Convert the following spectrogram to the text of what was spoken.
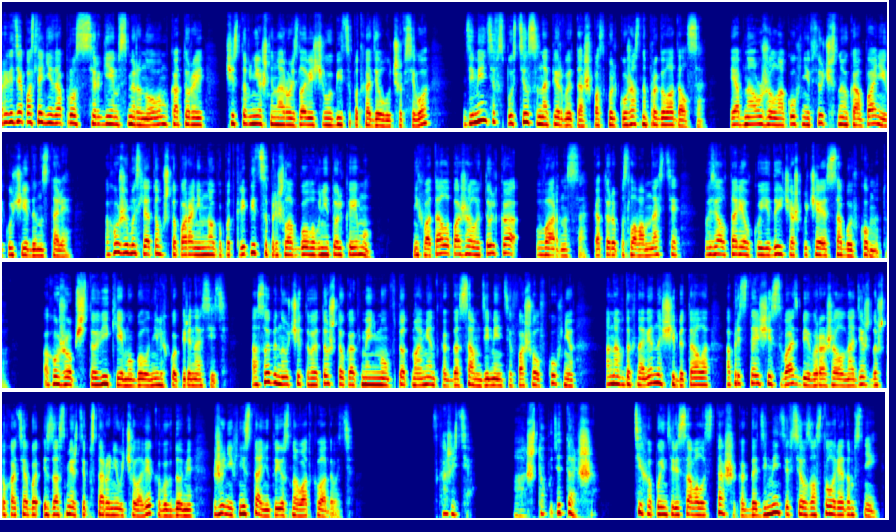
Проведя последний допрос с Сергеем Смирновым, который чисто внешне на роль зловещего убийцы подходил лучше всего, Дементьев спустился на первый этаж, поскольку ужасно проголодался, и обнаружил на кухне всю честную компанию и кучу еды на столе. Похоже, мысль о том, что пора немного подкрепиться, пришла в голову не только ему. Не хватало, пожалуй, только Варнеса, который, по словам Насти, взял тарелку еды и чашку чая с собой в комнату. Похоже, общество Вики ему было нелегко переносить. Особенно учитывая то, что как минимум в тот момент, когда сам Дементьев вошел в кухню, она вдохновенно щебетала о предстоящей свадьбе и выражала надежду, что хотя бы из-за смерти постороннего человека в их доме жених не станет ее снова откладывать. «Скажите, а что будет дальше?» Тихо поинтересовалась Таша, когда Дементьев сел за стол рядом с ней.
